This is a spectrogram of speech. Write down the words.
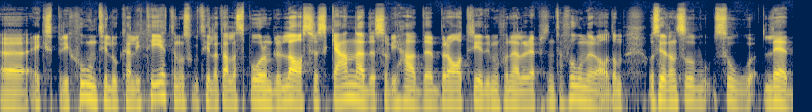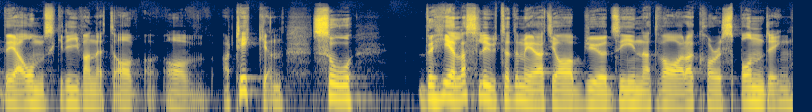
eh, expedition till lokaliteten och såg till att alla spåren blev laserskannade så vi hade bra tredimensionella representationer av dem. Och sedan så, så ledde jag omskrivandet av, av artikeln. Så det hela slutade med att jag bjöds in att vara corresponding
